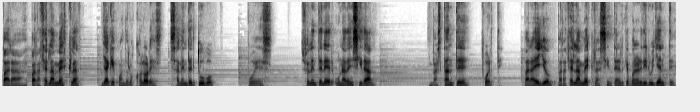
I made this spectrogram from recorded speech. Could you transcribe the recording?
para, para hacer las mezclas, ya que cuando los colores salen del tubo, pues suelen tener una densidad bastante fuerte. Para ello, para hacer las mezclas sin tener que poner diluyente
